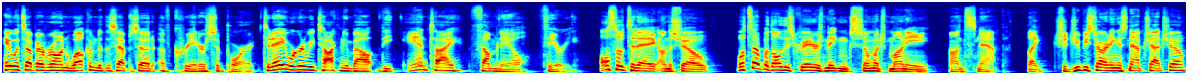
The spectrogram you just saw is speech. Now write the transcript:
Hey, what's up, everyone? Welcome to this episode of Creator Support. Today, we're going to be talking about the anti thumbnail theory. Also, today on the show, what's up with all these creators making so much money on Snap? Like, should you be starting a Snapchat show?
